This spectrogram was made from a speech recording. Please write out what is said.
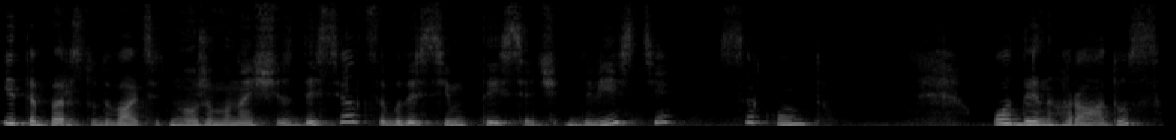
І тепер 120 множимо на 60, це буде 7200 секунд. 1 градус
